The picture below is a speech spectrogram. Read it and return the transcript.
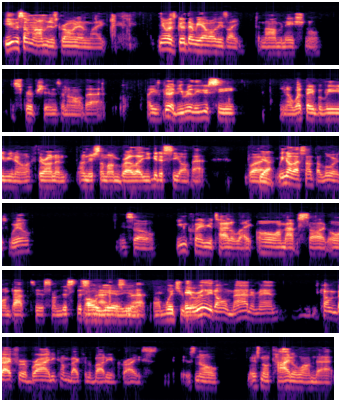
even something I'm just growing in. Like, you know, it's good that we have all these like denominational descriptions and all that. Like, it's good. You really do see, you know, what they believe. You know, if they're on an under some umbrella, you get to see all that. But yeah. we know that's not the Lord's will. And so you can claim your title like, oh, I'm apostolic, oh, I'm Baptist, I'm this, this, oh, and that, yeah, this yeah. that. I'm with you. Bro. It really don't matter, man. You're coming back for a bride. You're coming back for the body of Christ. There's no, there's no title on that.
